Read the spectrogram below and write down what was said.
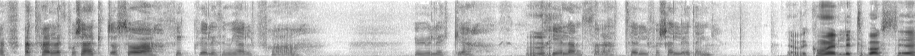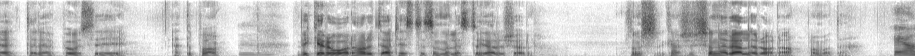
et felles prosjekt, og så fikk vi liksom hjelp fra ulike Mm. frilansere til forskjellige ting. Ja, vi kommer litt tilbake til, til det Posey etterpå. Hvilke råd har du til artister som har lyst til å gjøre det sjøl? Som kanskje generelle råd, da, på en måte. Ja.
